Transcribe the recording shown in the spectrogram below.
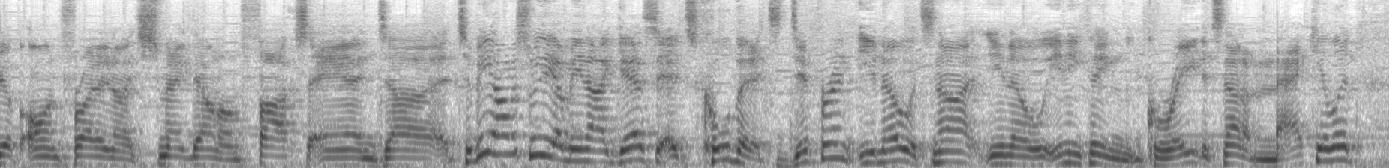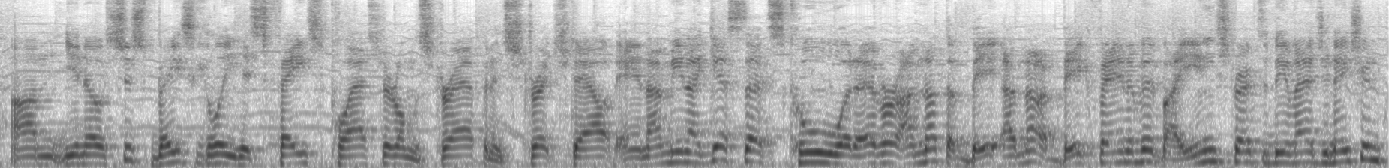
on Friday Night SmackDown on Fox. And uh, to be honest with you, I mean, I guess it's cool that it's different. You know, it's not, you know, anything great. It's not immaculate. Um, you know, it's just basically his face plastered on the strap and it's stretched out and I mean I guess that's cool whatever I'm not the big I'm not a big fan of it by any stretch of the imagination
